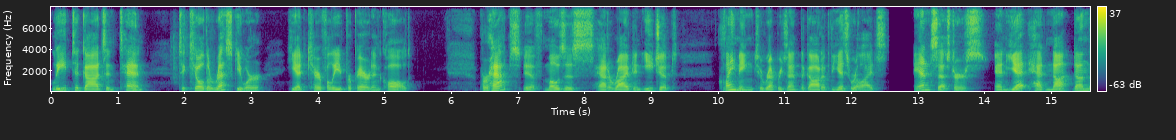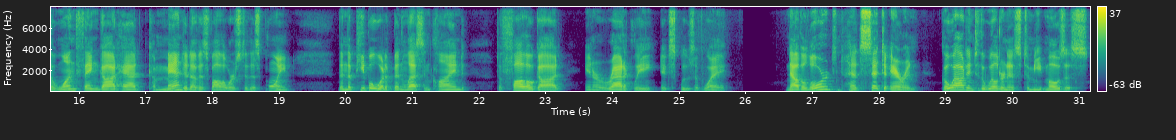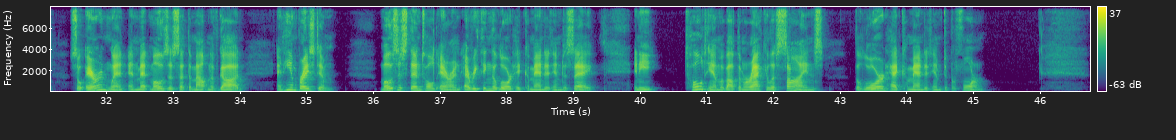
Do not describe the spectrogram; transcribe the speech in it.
lead to God's intent to kill the rescuer he had carefully prepared and called? Perhaps if Moses had arrived in Egypt claiming to represent the God of the Israelites' ancestors, and yet had not done the one thing God had commanded of his followers to this point, then the people would have been less inclined to follow God in a radically exclusive way. Now the Lord had said to Aaron, Go out into the wilderness to meet Moses. So Aaron went and met Moses at the mountain of God, and he embraced him. Moses then told Aaron everything the Lord had commanded him to say and he told him about the miraculous signs the Lord had commanded him to perform.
